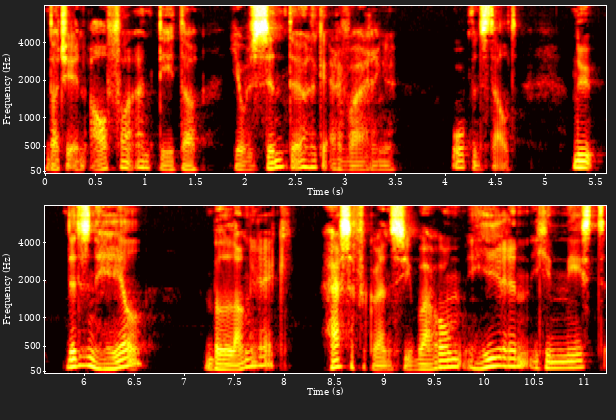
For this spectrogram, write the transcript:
dat je in alpha en theta jouw zintuigelijke ervaringen openstelt. Nu, dit is een heel belangrijk hersenfrequentie. Waarom? Hierin geneest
